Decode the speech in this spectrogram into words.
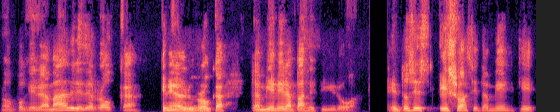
¿no? Porque la madre de Roca, General Roca, también era Paz de Figueroa. Entonces, eso hace también que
